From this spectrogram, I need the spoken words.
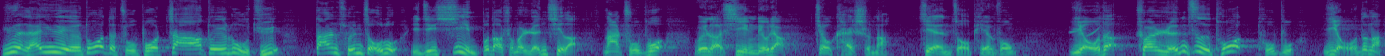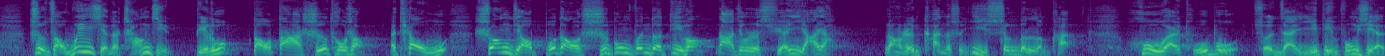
越来越多的主播扎堆入局，单纯走路已经吸引不到什么人气了。那主播为了吸引流量，就开始呢剑走偏锋，有的穿人字拖徒步，有的呢制造危险的场景，比如到大石头上来跳舞，双脚不到十公分的地方那就是悬崖呀，让人看的是一身的冷汗。户外徒步存在一定风险。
